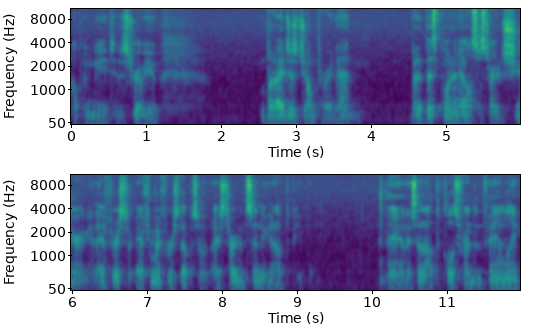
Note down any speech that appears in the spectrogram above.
helping me to distribute. But I just jumped right in. But at this point, I also started sharing it. After I start, after my first episode, I started sending it out to people and I sent it out to close friends and family.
